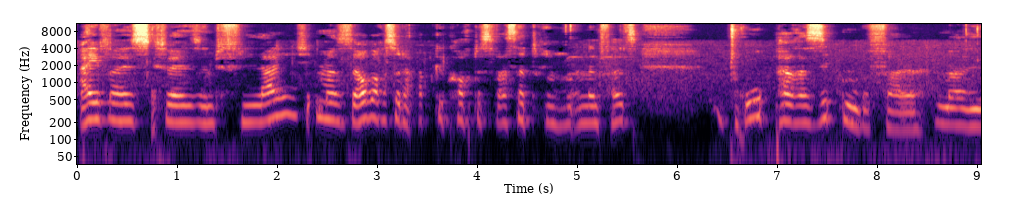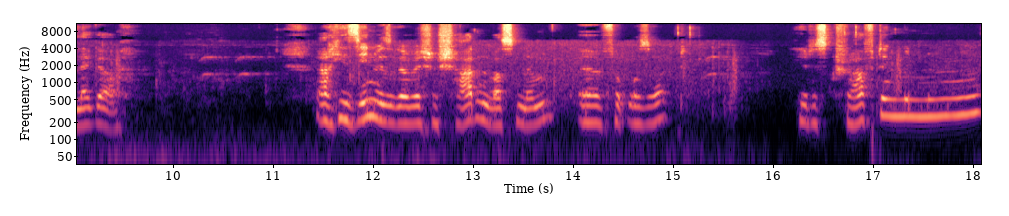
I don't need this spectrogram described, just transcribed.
Eiweißquellen sind Fleisch, immer sauberes oder abgekochtes Wasser trinken, andernfalls droht Parasitenbefall. Na lecker. Ach, hier sehen wir sogar, welchen Schaden was nimmt, äh, verursacht. Hier das Crafting-Menü.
